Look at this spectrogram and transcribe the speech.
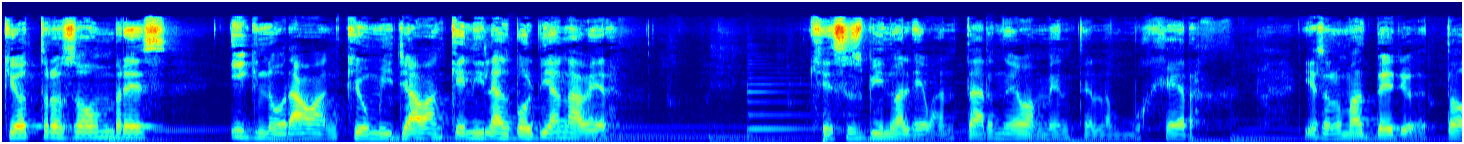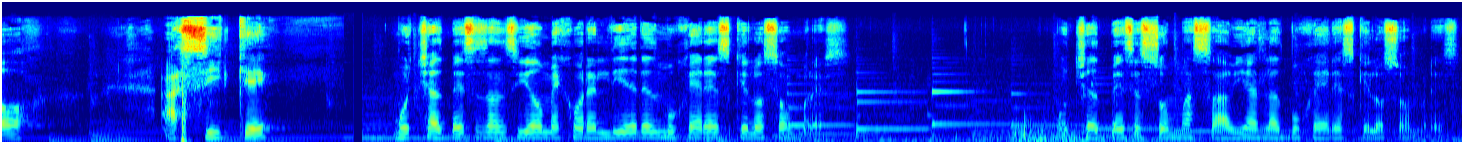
que otros hombres ignoraban, que humillaban, que ni las volvían a ver. Jesús vino a levantar nuevamente a la mujer y eso es lo más bello de todo. Así que muchas veces han sido mejores líderes mujeres que los hombres. Muchas veces son más sabias las mujeres que los hombres.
